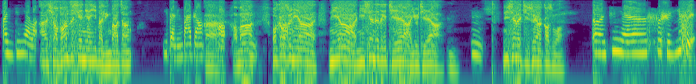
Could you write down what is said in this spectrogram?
啊，已经念了啊、小房子先念一百零八章一百零八张。啊、好。好吗？我告诉你啊，你呀、你现在这个结啊，有结啊，嗯，嗯你现在几岁啊？告诉我，嗯，今年四十一岁。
